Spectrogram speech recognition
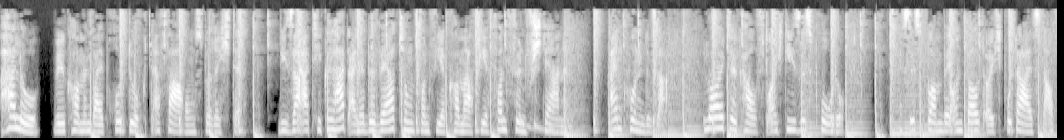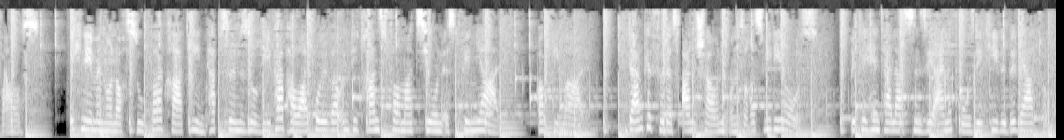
Hallo, willkommen bei Produkterfahrungsberichte. Dieser Artikel hat eine Bewertung von 4,4 von 5 Sternen. Ein Kunde sagt, Leute kauft euch dieses Produkt. Es ist Bombe und baut euch brutalst auf aus. Ich nehme nur noch Super Kratin-Kapseln sowie Powerpulver und die Transformation ist genial. Optimal. Danke für das Anschauen unseres Videos. Bitte hinterlassen Sie eine positive Bewertung.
